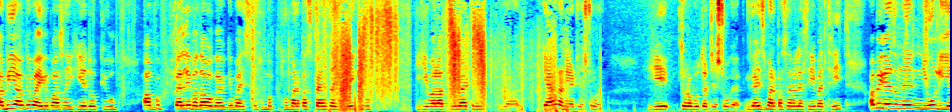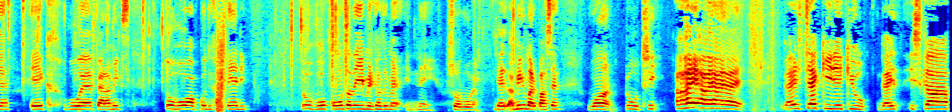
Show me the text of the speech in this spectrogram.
अभी आपके भाई के पास है ये दो क्यूब आपको पहले पता होगा कि भाई, हम हमारे पास पहले था ये क्यूब ये वाला थ्री बाई थ्री यार कैमरा नहीं एडजस्ट हो रहा. ये थोड़ा बहुत एडजस्ट हो गया. गैस हमारे पास पहले थ्री बाई थ्री अभी गैस हमने न्यू लिया है. एक, वो है पैरामिक्स तो वो आपको दिखाते हैं जी. तो वो कौन सा था ये मेरे ख्याल से मैं, नहीं सोल्व हो गया. गैस अभी हमारे पास है one two three hi hi hi hi. Guys check कीजिए क्यों? गाइस इसका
